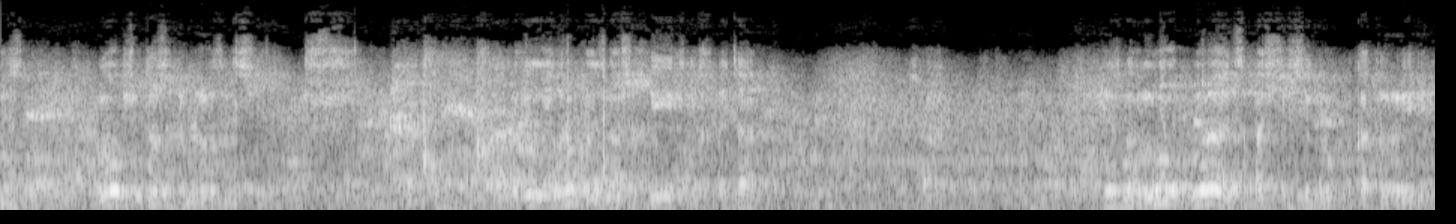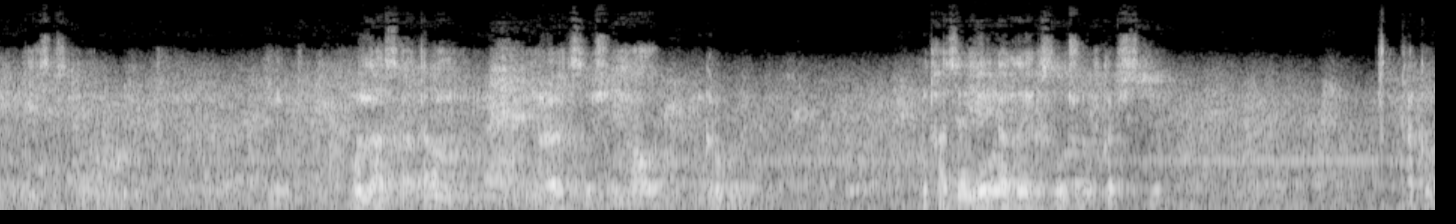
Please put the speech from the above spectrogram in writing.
Не знаю. Ну, в общем, тоже люблю развлечения. Любимая группа из наших и ихних, это не знаю, мне нравятся почти все группы, которые есть вот, у нас, а там нравится очень мало групп. Вот, хотя я иногда их слушаю в качестве такого,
